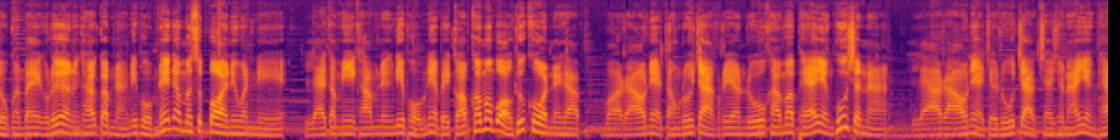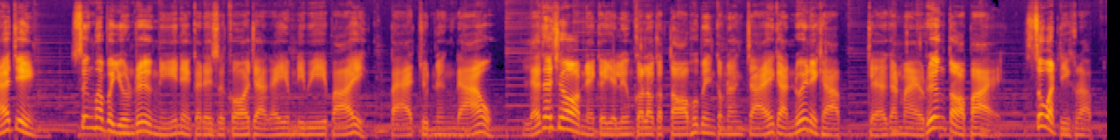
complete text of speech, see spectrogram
จบกันไปอีกเรื่องนะครับกับหนังที่ผมได้นำมาสปอยในวันนี้ และก็มีคำหนึ่งที่ผมเนี่ยไปก๊อปเขามาบอกทุกคนนะครับว่าเราเนี่ยต้องรู้จักเรียนรู้คำว่าแพ้อย่างผู้ชนะ และเราเนี่ยจะรู้จักชัยชนะอย่างแท้จริง ซึ่งภาพยนตร์เรื่องนี้เนี่ยก็ได้สกอร์จาก IMDb ไป 8.1 ดาว และถ้าชอบเนี่ยก็อย่าลืมกดไลค์กดต่อเพื่อเป็นกำลังใจให้กันด้วยนะครับ เจอกันใหม่เรื่องต่อไป สวัสดีครับ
